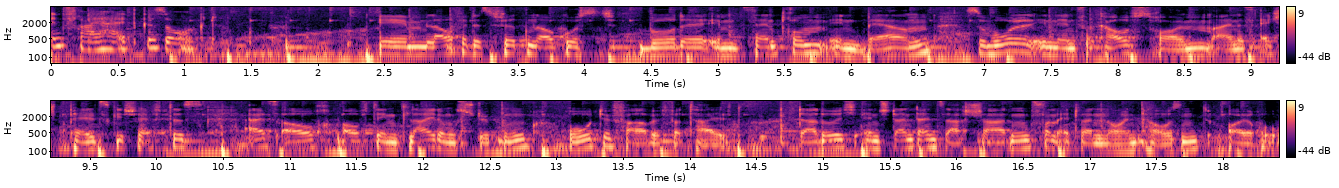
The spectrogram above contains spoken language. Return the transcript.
in Freiheit gesorgt. Im Laufe des 4. August wurde im Zentrum in Bern sowohl in den Verkaufsräumen eines Echtpelzgeschäftes als auch auf den Kleidungsstücken rote Farbe verteilt. Dadurch entstand ein Sachschaden von etwa 9000 Euro.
